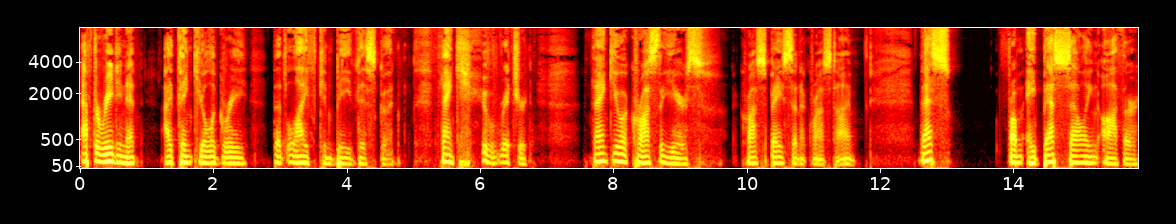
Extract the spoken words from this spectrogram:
After reading it, I think you'll agree that life can be this good. Thank you, Richard. Thank you across the years, across space and across time. That's from a best selling author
